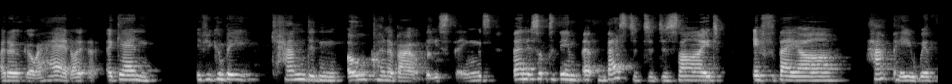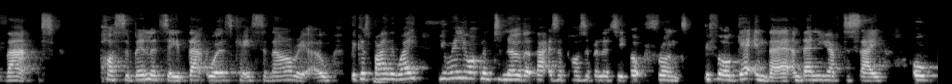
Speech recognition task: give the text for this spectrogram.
I don't go ahead. I, again, if you can be candid and open about these things, then it's up to the investor to decide if they are happy with that possibility, that worst case scenario. Because, by the way, you really want them to know that that is a possibility up front before getting there. And then you have to say, oh,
